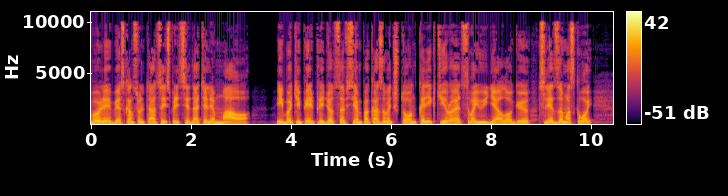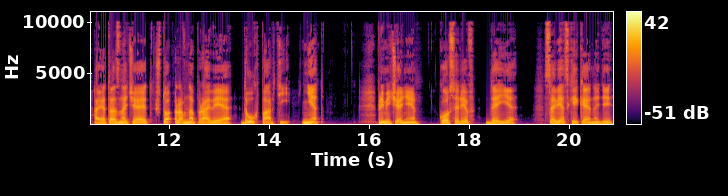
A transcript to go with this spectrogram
более без консультаций с председателем МАО, ибо теперь придется всем показывать, что он корректирует свою идеологию вслед за Москвой, а это означает, что равноправия двух партий нет. Примечание. Косарев, Д.Е. Советский Кеннеди.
